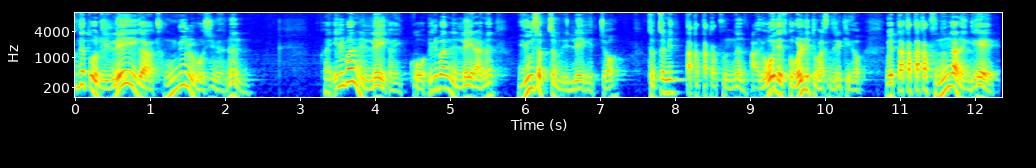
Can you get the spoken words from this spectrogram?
근데 또 릴레이가 종류를 보시면은 그냥 일반 릴레이가 있고 일반 릴레이라면 U 접점 릴레이겠죠. 접점이 따깍따깍 붙는 아 요거에 대해서 또 원리 또 말씀드릴게요. 왜 따깍따깍 붙는다는 게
